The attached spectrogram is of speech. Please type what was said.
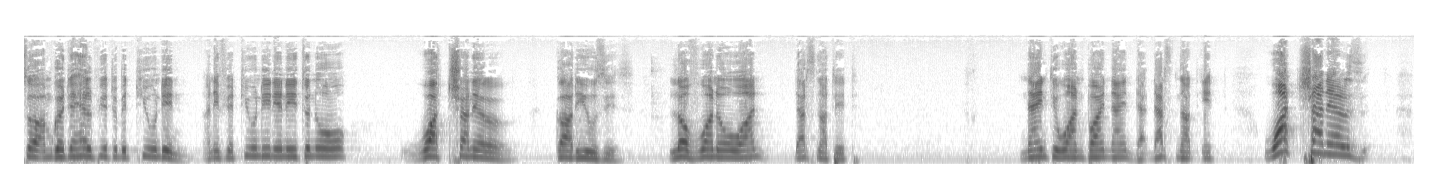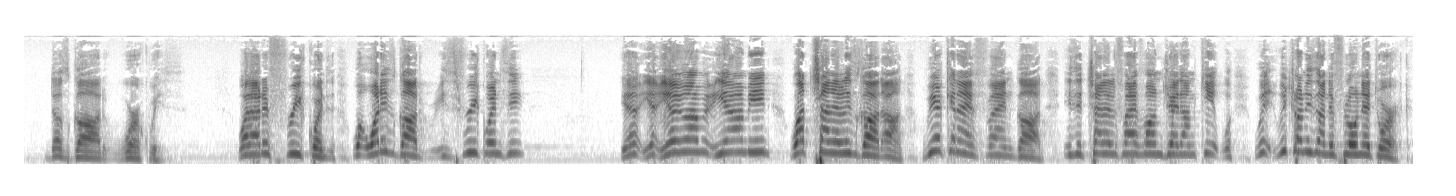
So I'm going to help you to be tuned in. And if you're tuned in, you need to know what channel God uses. Love 101, that's not it. 91.9, that, that's not it. What channels does God work with? What are the frequencies? What, what is God? His frequency? Yeah, yeah, yeah, you know what I mean? What channel is God on? Where can I find God? Is it channel 500 on Cape? Which one is on the Flow Network?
